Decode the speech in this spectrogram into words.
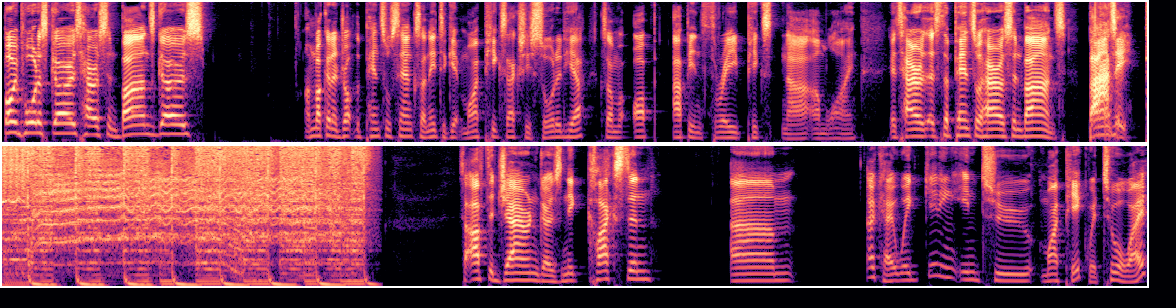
Bobby Portis goes. Harrison Barnes goes. I'm not going to drop the pencil sound because I need to get my picks actually sorted here because I'm up up in three picks. Nah, I'm lying. It's Harris. It's the pencil Harrison Barnes. Barnesy. So after Jaren goes Nic Claxton. Um, okay, we're getting into my pick. We're two away,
